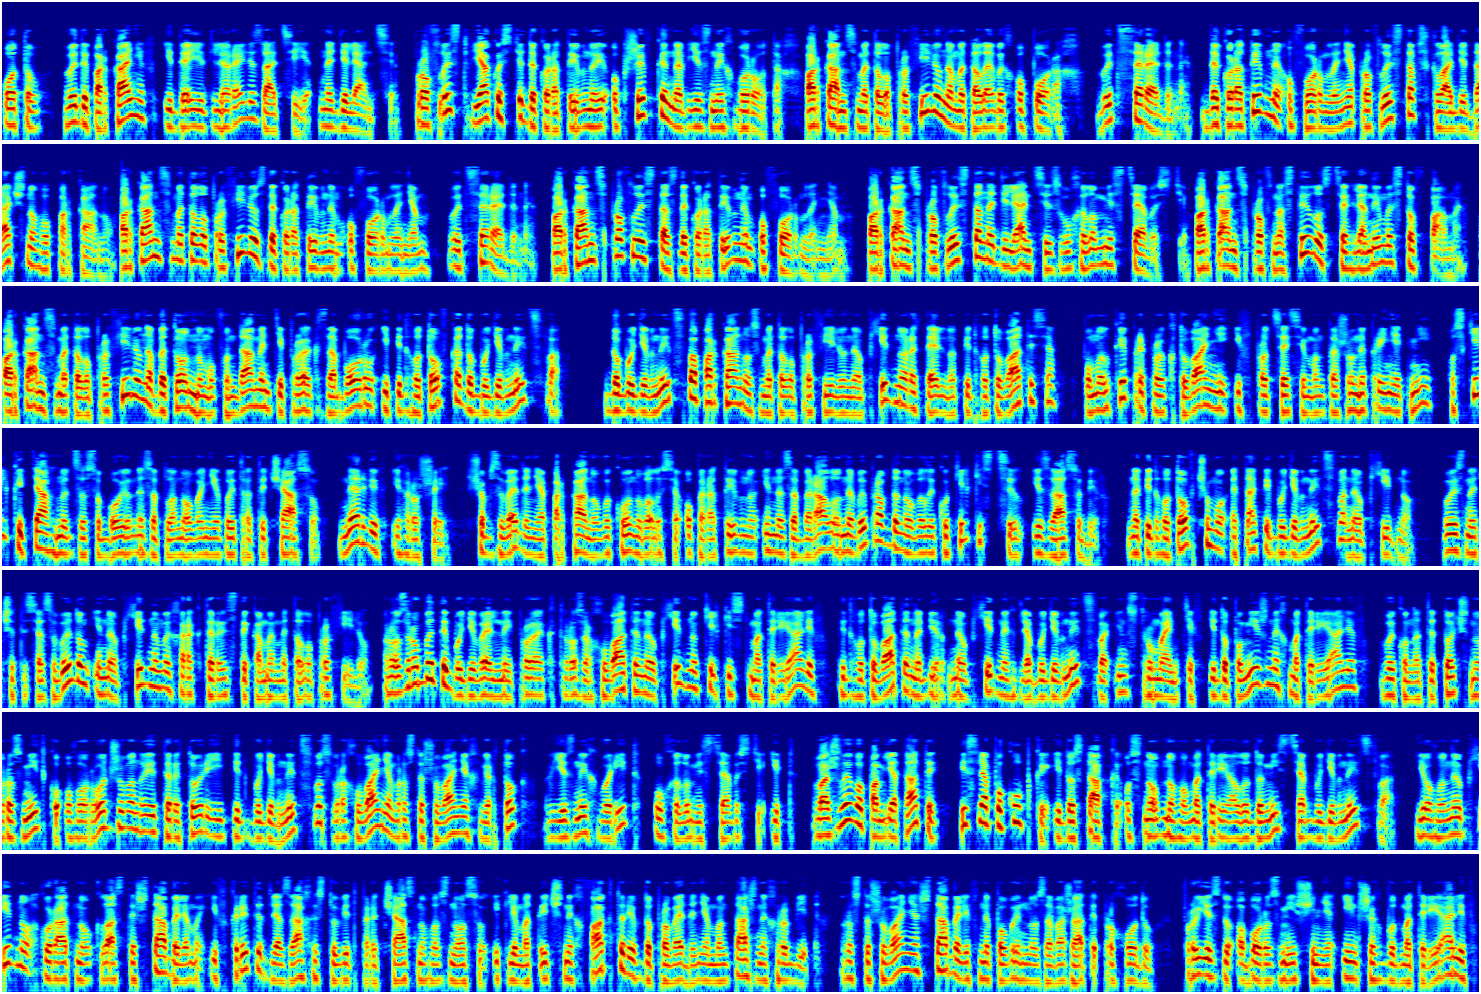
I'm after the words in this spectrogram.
Фото, види парканів, ідеї для реалізації на ділянці. Профлист в якості декоративної обшивки на в'їзних воротах. Паркан з металопрофілю на металевих опорах. Вид зсередини. Декоративне оформлення профлиста в складі дачного паркану. Паркан з металопрофілю з декоративним оформленням. Вид зсередини. Паркан з профлиста з декоративним оформленням. Паркан з профлиста на ділянці з вухелом місцевості. Паркан з профнастилу з цегляними стовпами. Паркан з металопрофілю на бетонному фундаменті проект забору і підготовка до будівництва. До будівництва паркану з металопрофілю необхідно ретельно підготуватися, Помилки при проектуванні і в процесі монтажу неприйнятні, оскільки тягнуть за собою незаплановані витрати часу, нервів і грошей, щоб зведення паркану виконувалося оперативно і не забирало невиправдано велику кількість сил і засобів. На підготовчому етапі будівництва необхідно визначитися з видом і необхідними характеристиками металопрофілю, розробити будівельний проект, розрахувати необхідну кількість матеріалів, підготувати набір необхідних для будівництва інструментів і допоміжних матеріалів, виконати точну розмітку огороджуваної території під будівництво з врахуванням розташування хвірток, в'їзних воріт, ухилу місцевості ІТ. Важливо пам'ятати, Після покупки і доставки основного матеріалу до місця будівництва його необхідно акуратно укласти штабелями і вкрити для захисту від передчасного зносу і кліматичних факторів до проведення монтажних робіт. Розташування штабелів не повинно заважати проходу, проїзду або розміщення інших будматеріалів,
